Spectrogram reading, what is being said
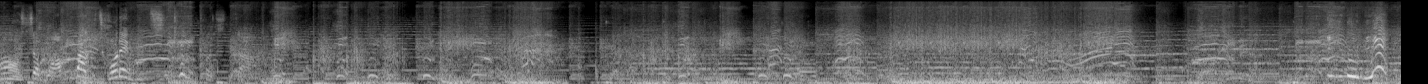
아 진짜 뭐 압박 절에 캐릭터 진짜 이놈이?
